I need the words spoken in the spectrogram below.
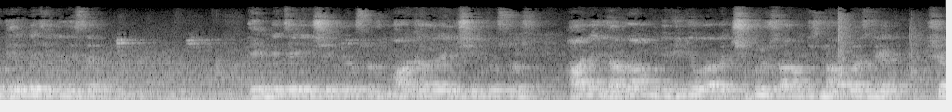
Oğlum devlet elinizde. Devlete erişebiliyorsunuz, markalara erişebiliyorsunuz. Halen yarram gibi videolarla çıkıyoruz abi biz ne yaparız diye şey.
